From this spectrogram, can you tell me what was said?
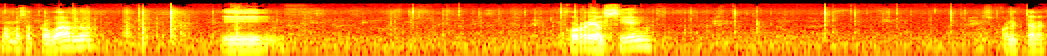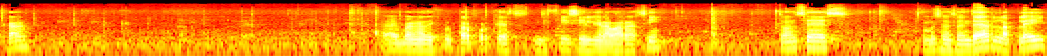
vamos a probarlo y corre al 100 vamos a conectar acá. Ahí van a disculpar porque es difícil grabar así. Entonces vamos a encender la play.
